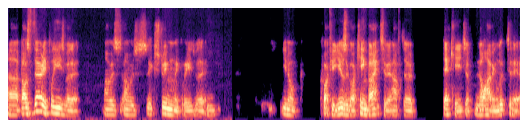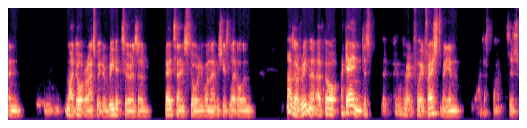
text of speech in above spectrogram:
Uh, but I was very pleased with it. I was I was extremely pleased with it, and you know, quite a few years ago, I came back to it after decades of not having looked at it, and my daughter asked me to read it to her as a bedtime story one night when she was little. And as I was reading it, I thought again, just very, very fresh to me, and I just thought it's just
